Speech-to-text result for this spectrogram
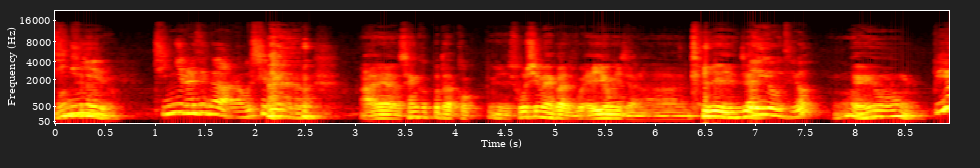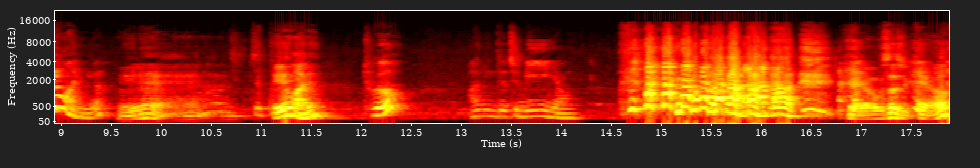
뭔 뒷일? 뒷일을 생각 안 하고 실행으로. 아예 생각보다 소심해가지고 A형이잖아. 되게 이제 A형세요? 어, A형 B형 아니에요? 왜 이래? 아, A형 아니야? 저요? 아닌데 저 미인형. 네, 웃어줄게요.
